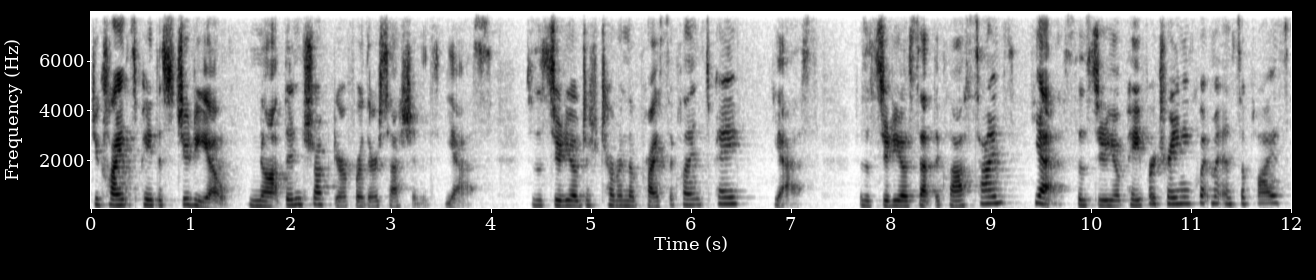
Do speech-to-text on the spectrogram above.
Do clients pay the studio, not the instructor, for their sessions? Yes. Does the studio determine the price the clients pay? Yes. Does the studio set the class times? Yes. Does the studio pay for training equipment and supplies?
